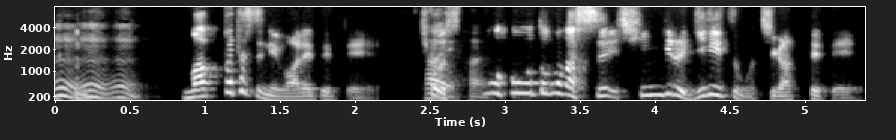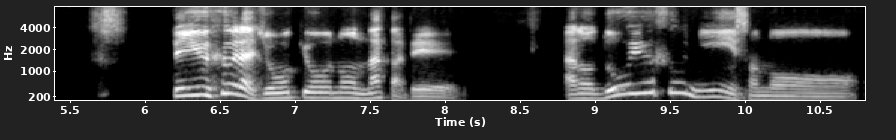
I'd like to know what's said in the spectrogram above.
うんうんうん。真っ二つに割れてて、しかも双方ともがす信じる事実も違ってて、っていう風な状況の中で、あの、どういうふうに、その、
